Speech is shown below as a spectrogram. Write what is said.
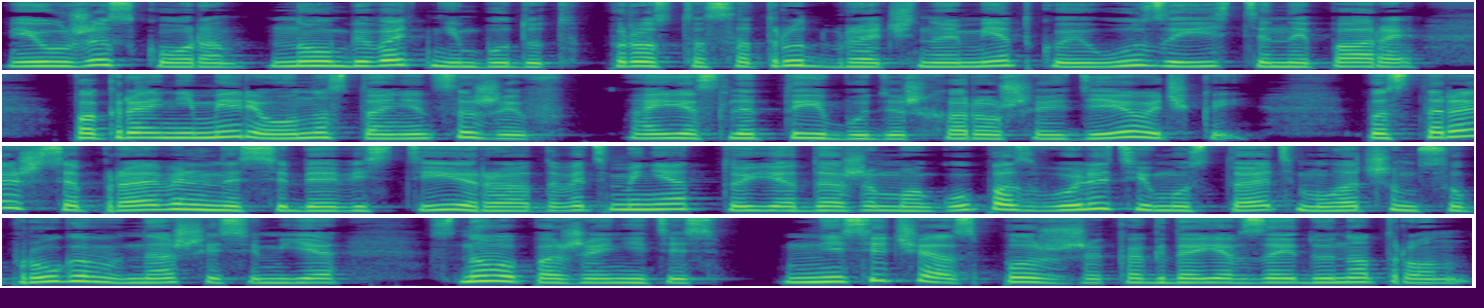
и уже скоро, но убивать не будут, просто сотрут брачную метку и узы истинной пары. По крайней мере, он останется жив. А если ты будешь хорошей девочкой, постараешься правильно себя вести и радовать меня, то я даже могу позволить ему стать младшим супругом в нашей семье. Снова поженитесь. Не сейчас, позже, когда я взойду на трон.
